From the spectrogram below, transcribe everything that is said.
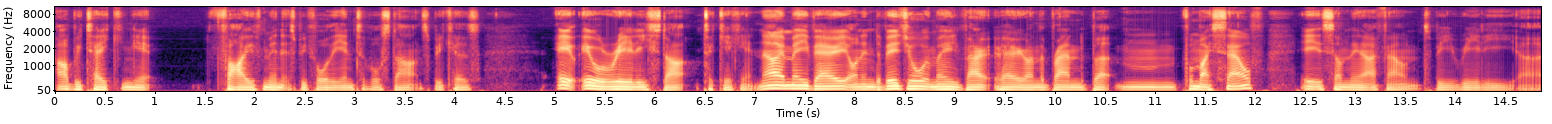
I'll be taking it five minutes before the interval starts because it, it will really start to kick in. Now, it may vary on individual, it may vary on the brand, but um, for myself, it is something that I found to be really uh,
